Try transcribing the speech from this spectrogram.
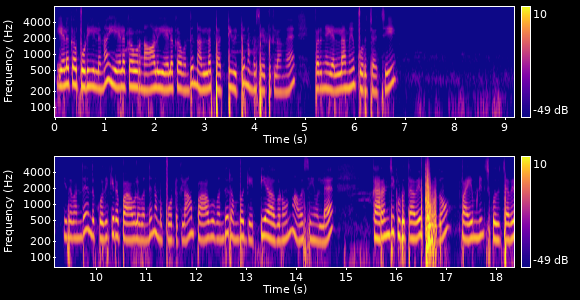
ஏலக்காய் பொடி இல்லைன்னா ஏலக்காய் ஒரு நாலு ஏலக்காய் வந்து நல்லா தட்டி விட்டு நம்ம சேர்த்துக்கலாங்க. பாருங்கள் எல்லாமே பொரிச்சாச்சு. இதை வந்து அந்த கொதிக்கிற பாவில் வந்து நம்ம போட்டுக்கலாம். பாவு வந்து ரொம்ப கெட்டியாகணும்னு அவசியம் இல்லை. கரைஞ்சி கொடுத்தாவே போதும். ஃபைவ் மினிட்ஸ் கொதித்தாவே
